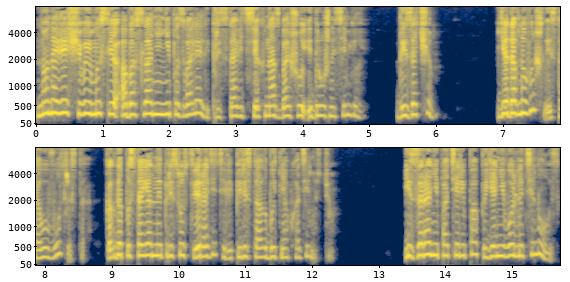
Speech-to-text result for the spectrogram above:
Но навязчивые мысли об Аслане не позволяли представить всех нас большой и дружной семьей. Да и зачем? Я давно вышла из того возраста, когда постоянное присутствие родителей перестало быть необходимостью. Из-за ранней потери папы я невольно тянулась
